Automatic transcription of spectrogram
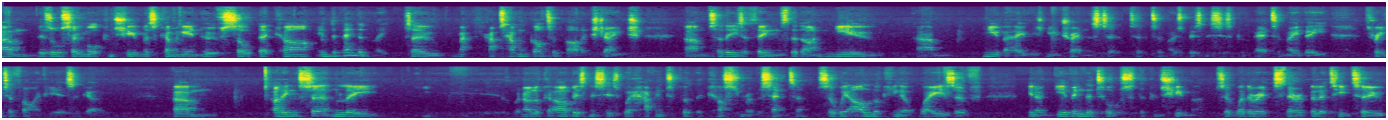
um, there's also more consumers coming in who've sold their car independently, so perhaps haven't got a part exchange. Um, so these are things that are new, um, new behaviours, new trends to, to, to, most businesses compared to maybe three to five years ago. Um, I think certainly when I look at our businesses, we're having to put the customer at the centre. So we are looking at ways of, you know, giving the tools to the consumer. So whether it's their ability to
